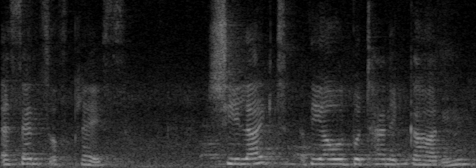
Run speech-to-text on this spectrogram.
A Sense of Place. She liked the old botanic garden,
